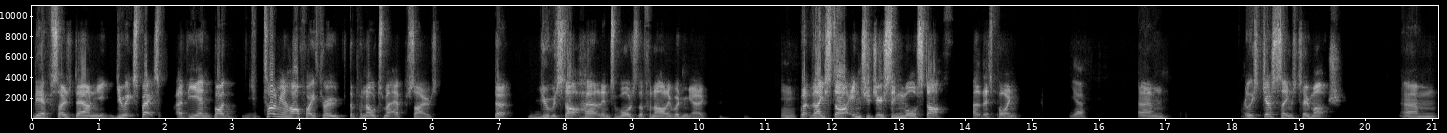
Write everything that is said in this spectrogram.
the episodes down. You you expect at the end by the time you're halfway through the penultimate episode that you would start hurtling towards the finale, wouldn't you? Mm. But they start introducing more stuff at this point. Yeah. Um, which just seems too much. Um,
